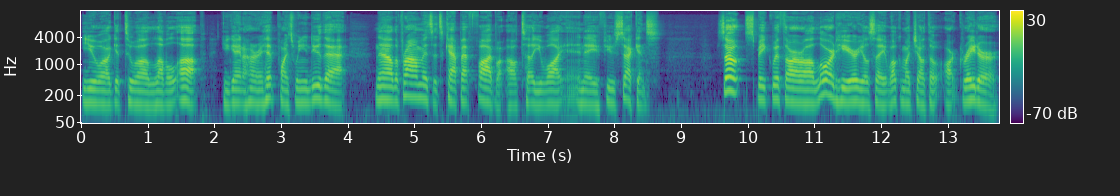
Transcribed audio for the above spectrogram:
you uh, get to uh, level up. You gain 100 hit points when you do that. Now, the problem is it's capped at 5, but I'll tell you why in a few seconds. So, speak with our uh, Lord here. He'll say, Welcome, my child, the art greater.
